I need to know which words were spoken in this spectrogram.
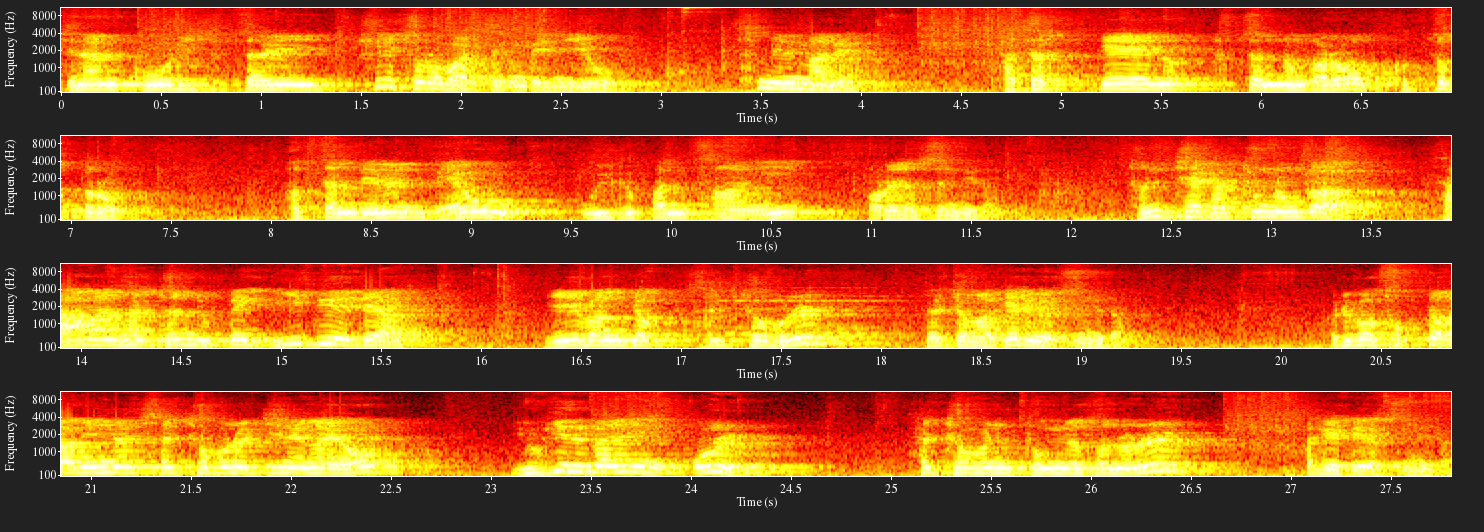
지난 9월 24일 최초로 발생된 이후 3일 만에 다섯 개 축산 농가로 급속도로 확산되는 매우 위급한 상황이 벌어졌습니다. 전체 가축 농가 43,602두에 대한 예방적 살처분을 결정하게 되었습니다. 그리고 속도감 있는 살처분을 진행하여 6일 만인 오늘 살처분 종료 선언을 하게 되었습니다.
